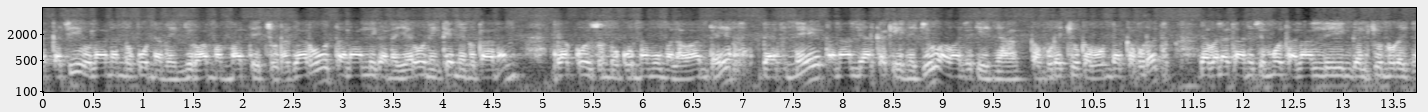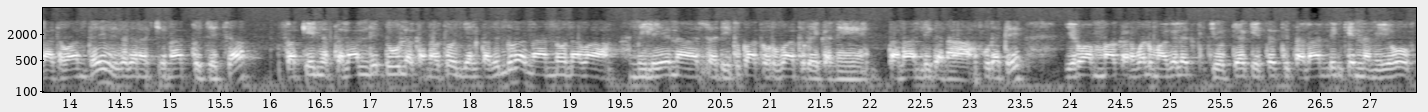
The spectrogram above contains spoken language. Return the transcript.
akkasii olaanaan nu quunname hin jiru amma ammaatti jechuudha. Garuu talaallii kana yeroo hin kenninu taanan rakkoon sun nu quunnamuu mala waan ta'eef dafnee talaallii harka keenya jiru hawaasa keenya kan fudhachuu qabu hunda akka fudhatu dabalataanis immoo talaallii galchuun nurra jiraata waan ta'eef isa kana cinaatti hojjechaa. Fakkeenyaaf talaallii duula kana otoo hin jalqabin dura naannoo nama miliyoona sadii tuqaa torbaa ture kan talaallii kana fudhate. Yeroo ammaa kana walumaa galatti Itoophiyaa keessatti talaalliin kenname yoo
